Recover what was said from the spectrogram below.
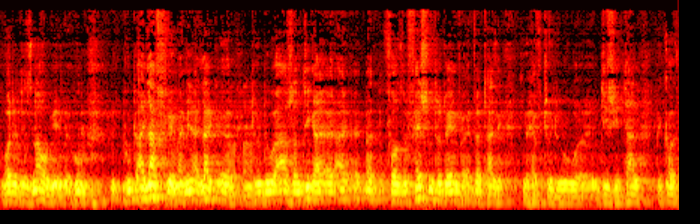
what it is now. Who, who, I love film. I mean, I like uh, to do I, I, but for the fashion today and for advertising, you have to do uh, digital because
